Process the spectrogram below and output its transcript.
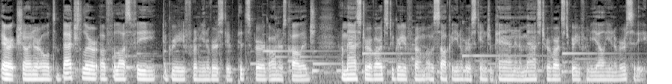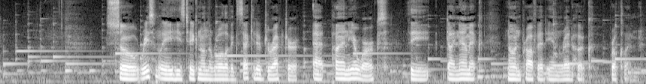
Eric Shiner holds a Bachelor of Philosophy degree from University of Pittsburgh Honors College, a Master of Arts degree from Osaka University in Japan, and a Master of Arts degree from Yale University. So recently, he's taken on the role of executive director at Pioneer Works, the dynamic nonprofit in Red Hook, Brooklyn.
